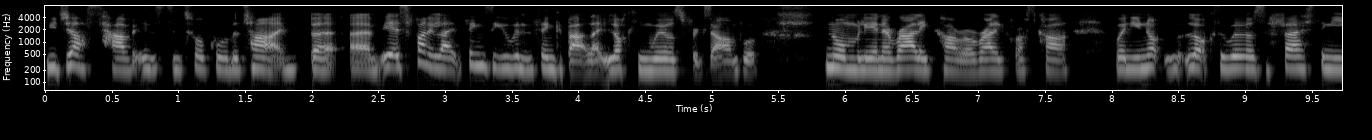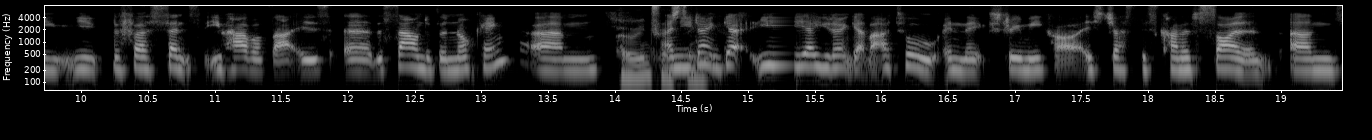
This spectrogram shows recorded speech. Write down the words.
you just have instant torque all the time. But um, yeah, it's funny, like things that you wouldn't think about, like locking wheels, for example. Normally in a rally car or a rallycross car, when you not lock the wheels, the first thing you, you the first sense that you have of that is uh, the sound of the knocking. Um, oh, interesting. And you don't get, you, yeah, you don't get that at all in the Extreme E car. It's just this kind of silence and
